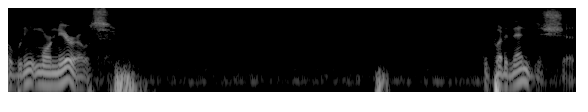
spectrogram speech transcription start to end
But we need more Neros to put an end to this shit.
